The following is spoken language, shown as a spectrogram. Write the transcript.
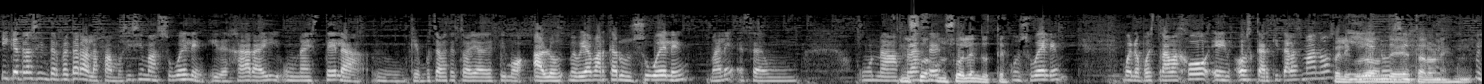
y que tras interpretar a la famosísima Sue Ellen y dejar ahí una estela mm, que muchas veces todavía decimos, a los, me voy a marcar un Sue Ellen, ¿vale? Es un- una Un, frase. su- un suelen de usted. un suele. Bueno, pues trabajó en Oscar Quita las manos y en un Stallone.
